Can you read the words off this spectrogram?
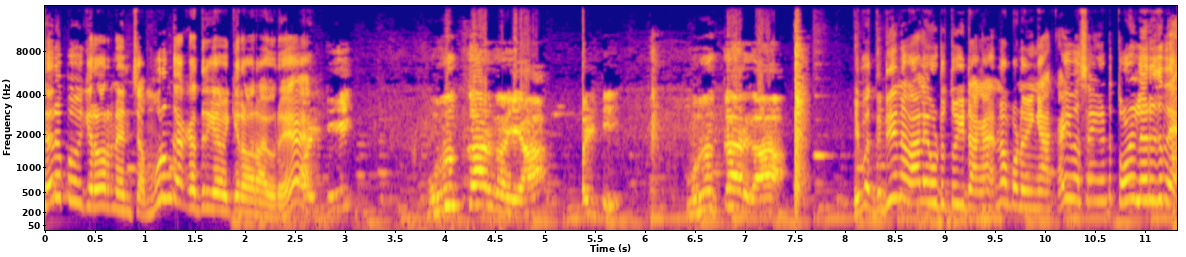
செருப்பு வைக்கிறவர் நினைச்சா முருங்கா கத்திரிக்காய் வைக்கிறவரா இவரு? முறுக்கா இருக்கும் ஐயா முறுக்கா இருக்கா? இப்ப திடீர்னு வேலையை விட்டு தூக்கிட்டாங்க என்ன பண்ணுவீங்க? கைவசம் தொழில் இருக்குதே.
